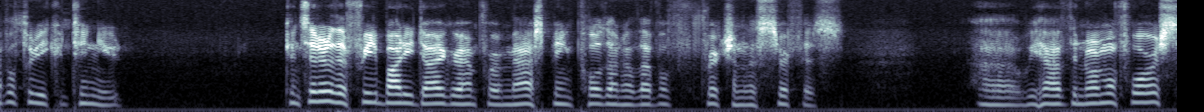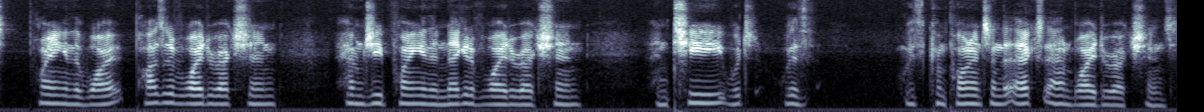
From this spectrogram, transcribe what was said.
Example 3 continued. Consider the free body diagram for a mass being pulled on a level frictionless surface. Uh, we have the normal force pointing in the y, positive y direction, mg pointing in the negative y direction, and t which, with, with components in the x and y directions.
